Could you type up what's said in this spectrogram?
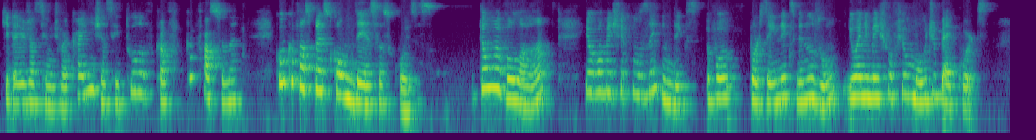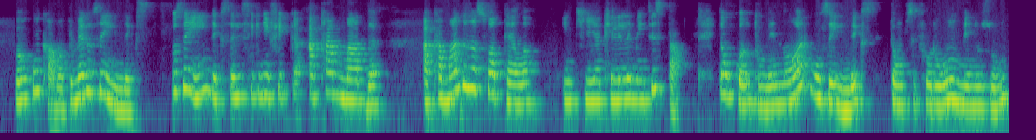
Que daí eu já sei onde vai cair, já sei tudo, fica, fica fácil, né? Como que eu faço para esconder essas coisas? Então eu vou lá e eu vou mexer com o Z-index. Eu vou por Z-index menos 1 e o animation fill mode backwards. Vamos com calma. Primeiro o Z-index. O Z-index ele significa a camada, a camada da sua tela em que aquele elemento está. Então, quanto menor o z-index, então se for 1, menos 1,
